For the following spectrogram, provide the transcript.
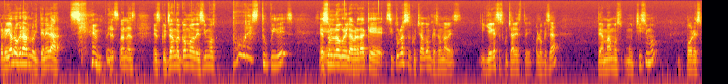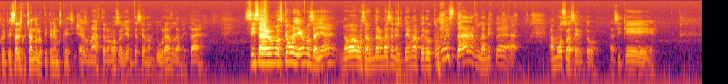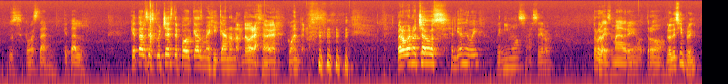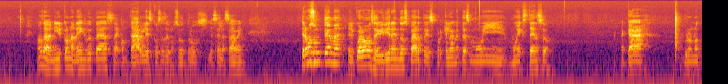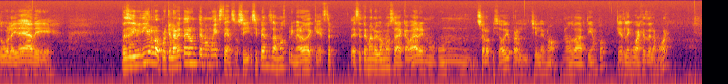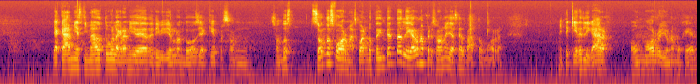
Pero ya lograrlo y tener a 100 personas escuchando cómo decimos pura estupidez, es un logro y la verdad que si tú lo has escuchado aunque sea una vez y llegas a escuchar este o lo que sea, te amamos muchísimo por escu- estar escuchando lo que tenemos que decir. Es más, tenemos oyentes en Honduras, la neta. Sí sabemos cómo llegamos allá. No vamos a ahondar más en el tema, pero ¿cómo están? La neta, amo su acento. Así que, pues, ¿cómo están? ¿Qué tal? ¿Qué tal se escucha este podcast mexicano en Honduras? A ver, cuéntenos. Pero bueno, chavos, el día de hoy venimos a hacer otro Lo- desmadre, otro... Lo de siempre. Vamos a venir con anécdotas, a contarles cosas de nosotros, ya se la saben. Tenemos un tema, el cual vamos a dividir en dos partes, porque la neta es muy, muy extenso. Acá Bruno tuvo la idea de, pues de dividirlo, porque la neta era un tema muy extenso. Sí, sí pensamos primero de que este, este tema lo íbamos a acabar en un solo episodio, pero el chile no, no nos va a dar tiempo, que es lenguajes del amor. Y acá mi estimado tuvo la gran idea de dividirlo en dos, ya que pues son, son dos, son dos formas. Cuando te intentas ligar a una persona, ya seas vato o morra, y te quieres ligar a un morro y una mujer.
